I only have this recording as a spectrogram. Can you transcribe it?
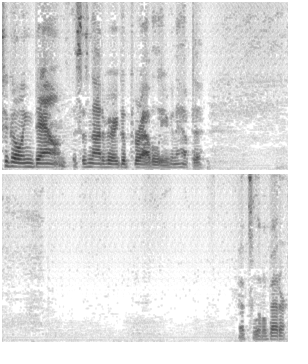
to going down. This is not a very good parabola. You're going to have to. That's a little better.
